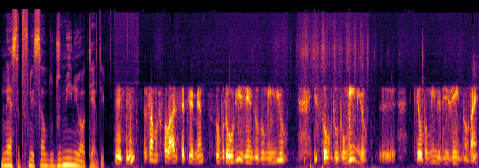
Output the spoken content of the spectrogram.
nessa definição do domínio autêntico. Vamos falar efetivamente sobre a origem do domínio e sobre o domínio, uh, que é o domínio divino, não é?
